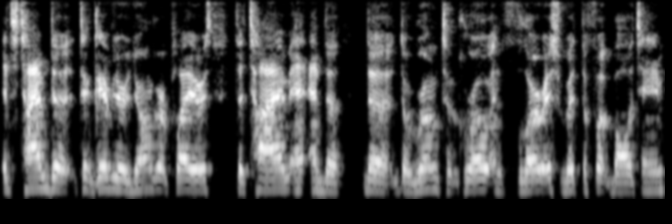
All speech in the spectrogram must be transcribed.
It's time to, to give your younger players the time and, and the, the, the room to grow and flourish with the football team.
